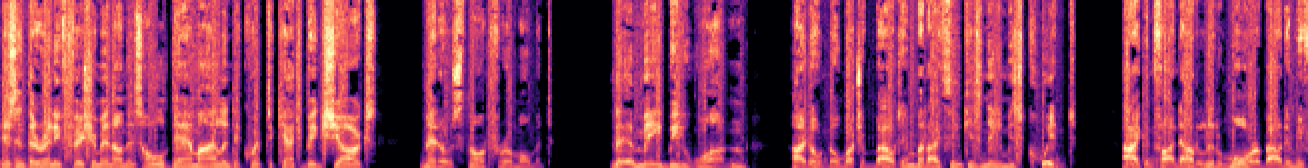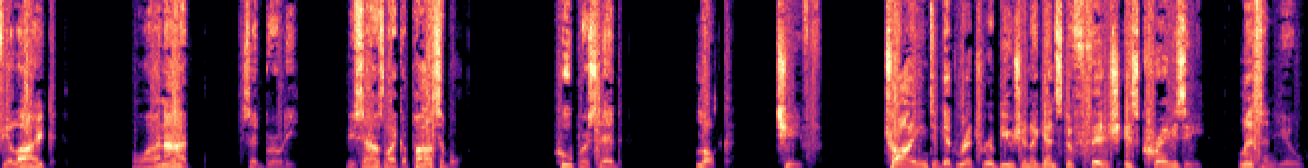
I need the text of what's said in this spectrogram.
Isn't there any fisherman on this whole damn island equipped to catch big sharks? Meadows thought for a moment. There may be one. I don't know much about him, but I think his name is Quint. I can find out a little more about him if you like. Why not? said Brody. He sounds like a possible. Hooper said, Look, Chief, trying to get retribution against a fish is crazy. Listen, you.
